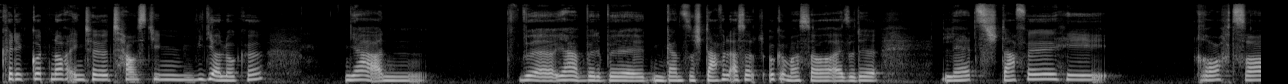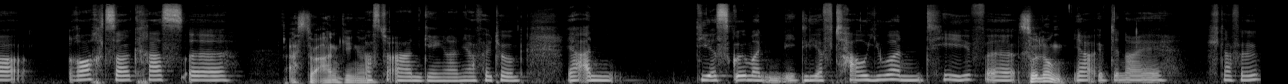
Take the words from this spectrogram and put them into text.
könnte gut noch irgendwie tausend Videolocke. Ja an ja be, be, den ganzen Staffel also immer so. Also der letzte Staffel he rocht so rocht so krass äh, hast du anging hast du anging an ja Vertung ja an die man lief tau juren tief äh, so lang? ja üb den neue Staffel.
